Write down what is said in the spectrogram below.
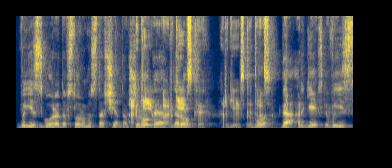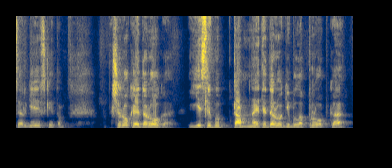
выезд с города в сторону Ставчен, там Аргеев, широкая Аргеевская, дорога. Аргеевская трасса. Вот, да, Аргеевская, выезд с Аргеевской, там широкая дорога. Если бы там на этой дороге была пробка,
